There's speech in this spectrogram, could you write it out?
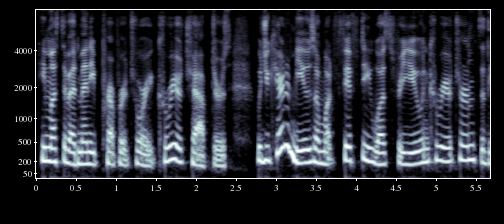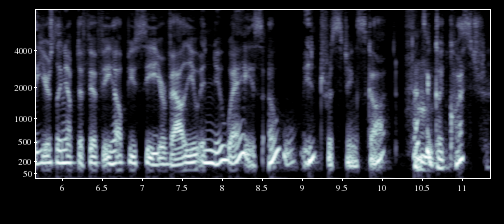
He must have had many preparatory career chapters. Would you care to muse on what 50 was for you in career terms? Did the years leading up to 50 help you see your value in new ways? Oh, interesting, Scott. That's hmm. a good question.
